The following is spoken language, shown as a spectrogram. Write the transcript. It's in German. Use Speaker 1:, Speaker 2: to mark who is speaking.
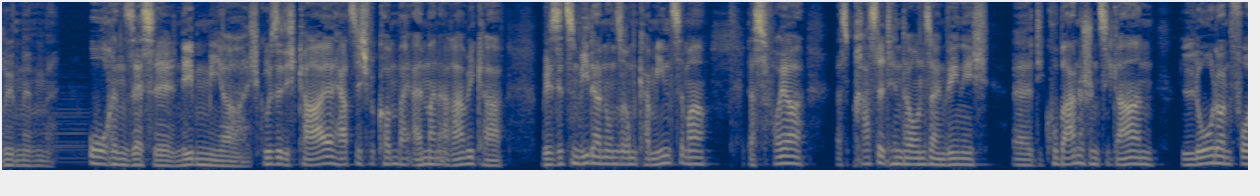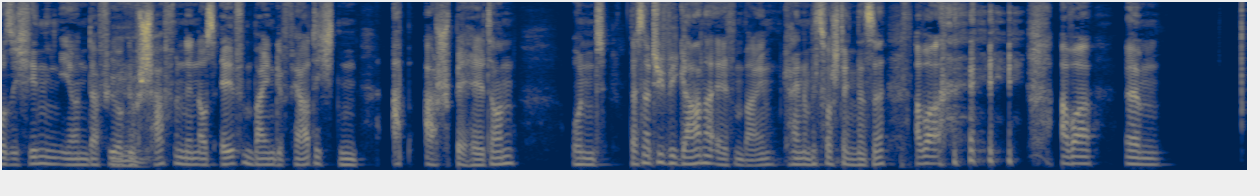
Speaker 1: drüben im Ohrensessel neben mir. Ich grüße dich, Karl. Herzlich willkommen bei Alman Arabica. Wir sitzen wieder in unserem Kaminzimmer. Das Feuer, das prasselt hinter uns ein wenig. Äh, die kubanischen Zigarren lodern vor sich hin in ihren dafür mhm. geschaffenen, aus Elfenbein gefertigten Abaschbehältern. Und das ist natürlich veganer Elfenbein, keine Missverständnisse. Aber, aber ähm,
